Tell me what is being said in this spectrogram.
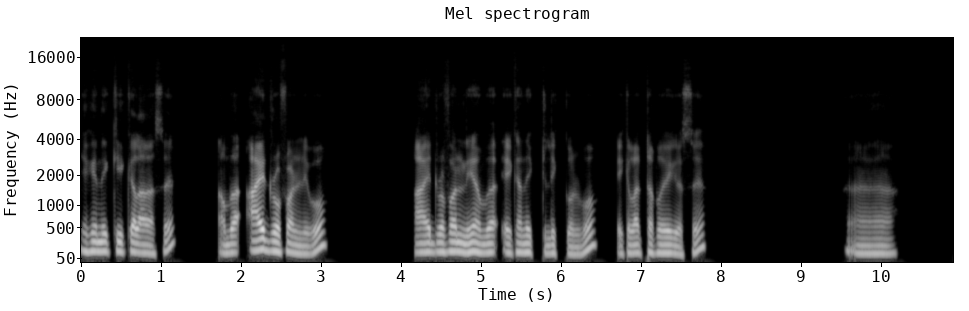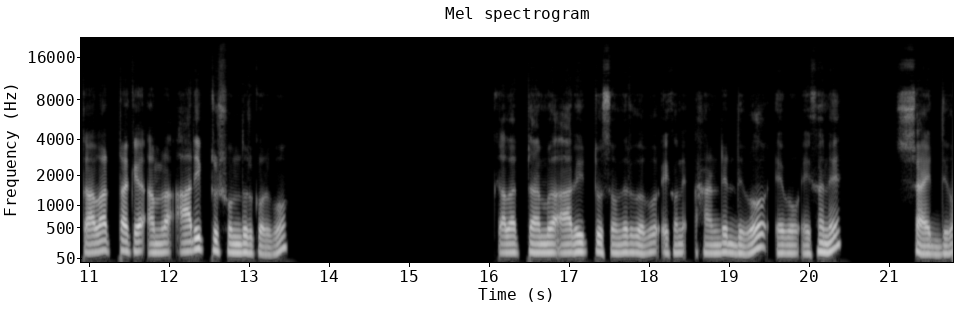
এখানে কি কালার আছে? আমরা আই ড্রপার নিব। আই ড্রপার নিয়ে আমরা এখানে ক্লিক করব। এই কালারটা হয়ে গেছে। কালারটাকে আমরা আর একটু সুন্দর করব। কালারটা আমরা আর একটু সুন্দর করব। এখানে হান্ড্রেড দিব এবং এখানে ষাট দিব।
